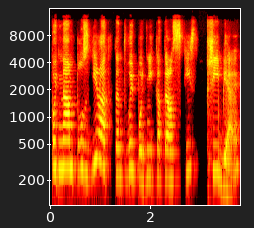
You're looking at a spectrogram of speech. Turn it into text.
Pojď nám pozdílet ten tvůj podnikatelský příběh,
